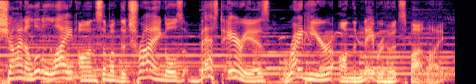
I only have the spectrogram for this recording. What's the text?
shine a little light on some of the Triangle's best areas right here on the Neighborhood Spotlight.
